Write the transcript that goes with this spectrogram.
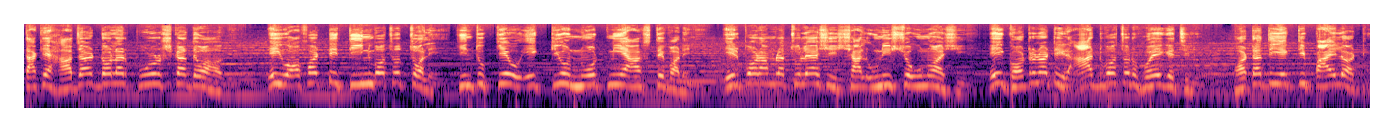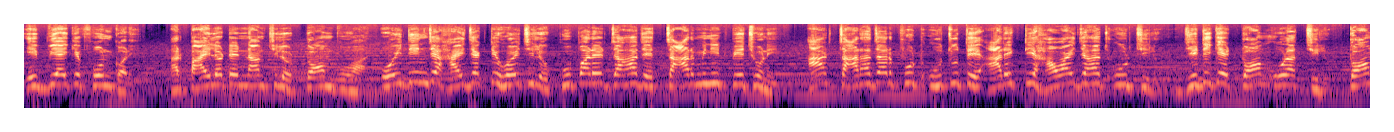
তাকে হাজার ডলার পুরস্কার দেওয়া হবে। এই অফারটি তিন বছর চলে, কিন্তু কেউ একটিও নোট নিয়ে আসতে পারেনি। এরপর আমরা চলে আসি সাল উনিশশো উনআশি। এই ঘটনাটির আট বছর হয়ে গেছিল। হঠাৎই একটি পাইলট এফবিআইকে ফোন করে, আর পাইলটের নাম ছিল টম বুহান ওই দিন যে হাইজ্যাকটি হয়েছিল, কুপারের জাহাজে চার মিনিট পেছনে, আর চার হাজার ফুট উঁচুতে আরেকটি হাওয়াই জাহাজ উড়ছিল, যেটিকে টম ওড়াচ্ছিল। টম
